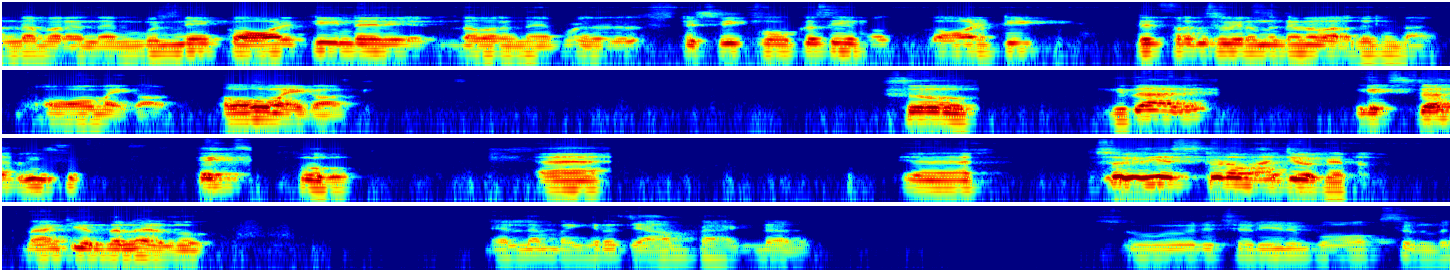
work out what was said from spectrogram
എന്താ പറയുന്നത് മുന്നേ ക്വാളിറ്റിന്റെ എന്താ പറയുന്നത് സ്പെസിഫിക് ഫോക്കസ് ചെയ്യുമ്പോൾ ക്വാളിറ്റി ഡിഫറൻസ് വരുന്നുണ്ടെന്ന് പറഞ്ഞിട്ടുണ്ട് ഓ my God oh my God so ഇതാണ് എക്സ്ട്രാ ത്രീ എക്സ് സോ ഇത് ജസ്റ്റ് കൂടെ മാറ്റി വെക്കട്ടോ. ബാക്കി എന്തെല്ലാം എല്ലാം ഭയങ്കര ജാം പാക്ഡ് ആണ്. സോ ഒരു ചെറിയൊരു ബോക്സ് ഉണ്ട്.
